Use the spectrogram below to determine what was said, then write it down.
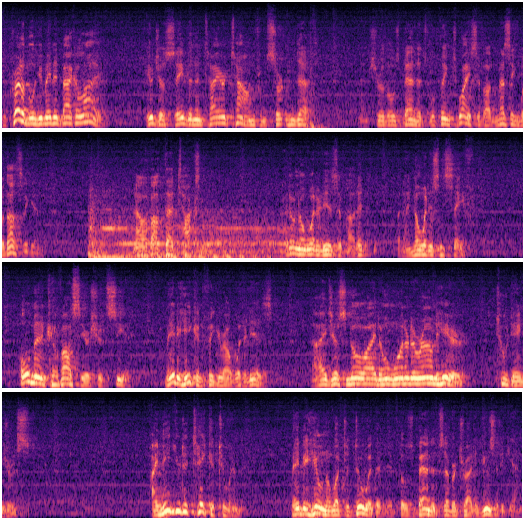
Incredible you made it back alive. You just saved an entire town from certain death. I'm sure those bandits will think twice about messing with us again. Now, about that toxin. I don't know what it is about it, but I know it isn't safe. Old man Kvasir should see it. Maybe he can figure out what it is. I just know I don't want it around here. Too dangerous. I need you to take it to him. Maybe he'll know what to do with it if those bandits ever try to use it again.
